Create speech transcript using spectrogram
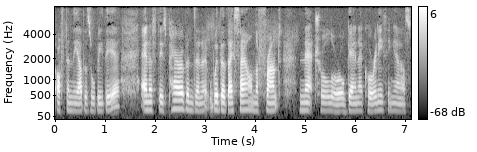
often the others will be there. And if there's parabens in it, whether they say on the front natural or organic or anything else,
